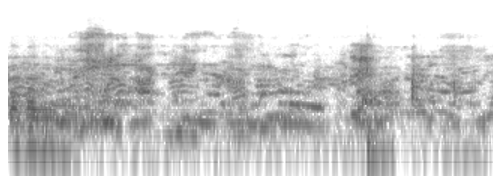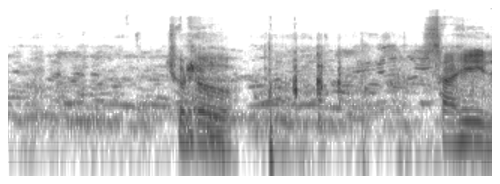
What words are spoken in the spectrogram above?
কথা বলে। ছোট। সাহিল।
